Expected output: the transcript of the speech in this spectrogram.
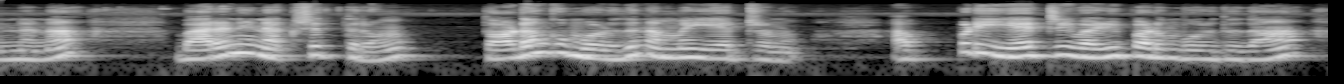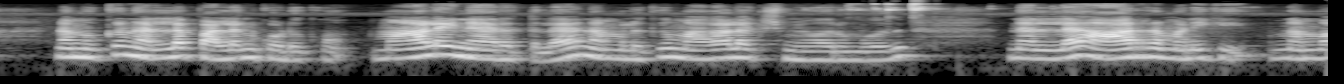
என்னென்னா பரணி நட்சத்திரம் தொடங்கும் பொழுது நம்ம ஏற்றணும். அப்படி ஏற்றி வழிபடும் பொழுது தான் நமக்கு நல்ல பலன் கொடுக்கும். மாலை நேரத்தில் நம்மளுக்கு மகாலட்சுமி வரும்போது நல்ல ஆறரை மணிக்கு நம்ம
